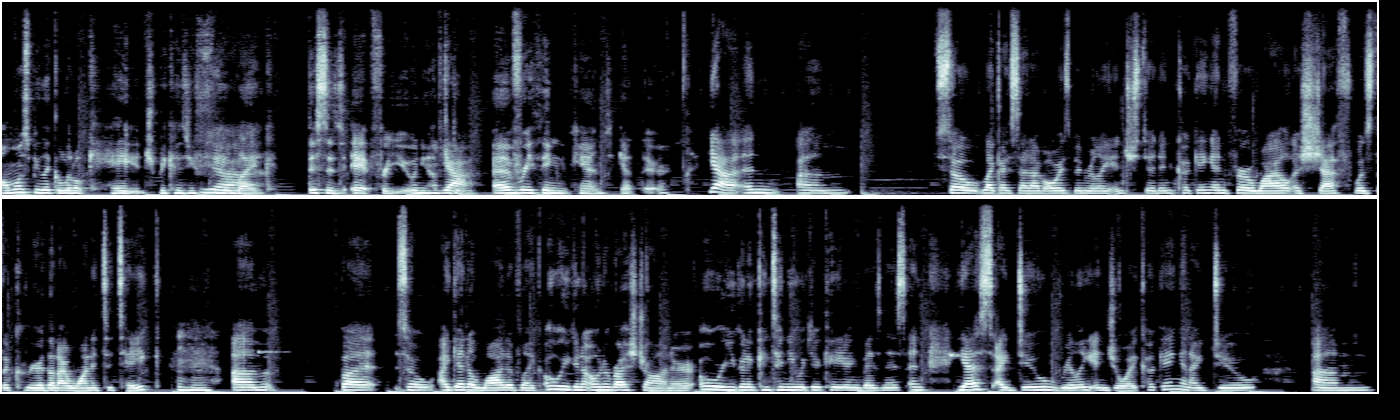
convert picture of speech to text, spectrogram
almost be like a little cage because you feel Yeah. like this is it for you and you have to Yeah. do everything you can to get there. Yeah, and um, so like I said, I've always been really interested in cooking, and for a while, a chef was the career that I wanted to take. Mm-hmm. Um, but so I get a lot of like, oh, are you gonna own a restaurant, or oh, are you gonna continue with your catering business? And yes, I do really enjoy cooking, and I do, um,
